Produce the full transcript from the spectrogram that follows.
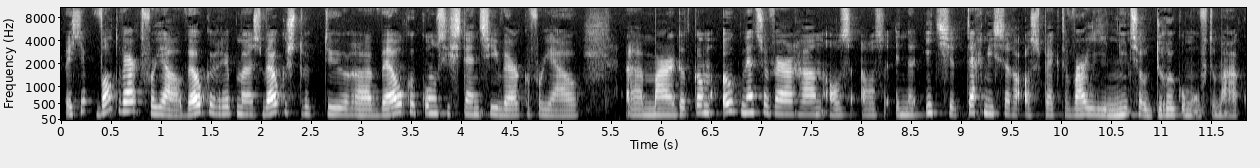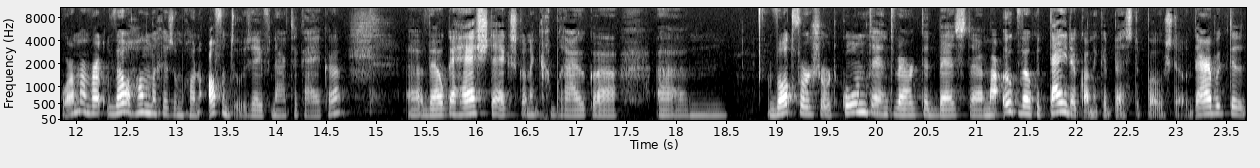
Weet je, wat werkt voor jou? Welke ritmes, welke structuren, welke consistentie werken voor jou? Uh, maar dat kan ook net zo ver gaan als, als in de ietsje technischere aspecten waar je je niet zo druk om hoeft te maken hoor. Maar waar wel handig is om gewoon af en toe eens even naar te kijken. Uh, welke hashtags kan ik gebruiken? Um, wat voor soort content werkt het beste? Maar ook welke tijden kan ik het beste posten? Daar heb ik de,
